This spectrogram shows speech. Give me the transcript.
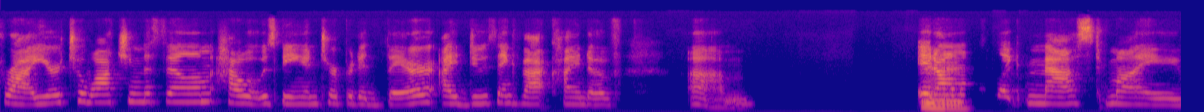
prior to watching the film, how it was being interpreted there, I do think that kind of um, it mm-hmm. almost like masked my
